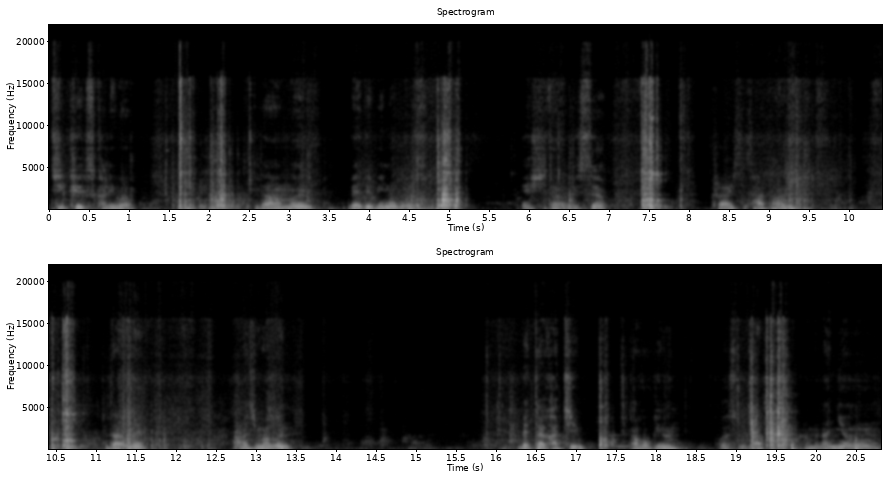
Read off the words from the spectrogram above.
GQX 칼리버였고 그 다음은 매드 미노브로스. 애쉬다르스. 크라이스 4단. 그 다음에 마지막은 메탈 갓집 바꾸기는. 거였습니다. 그러면 안녕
